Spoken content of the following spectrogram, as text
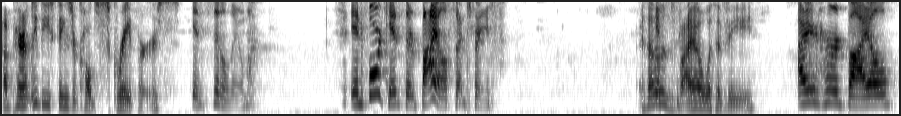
Apparently these things are called scrapers. In Cinelume. In Four Kids, they're bile sentries. I thought it was Vile with a V. I heard bile,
